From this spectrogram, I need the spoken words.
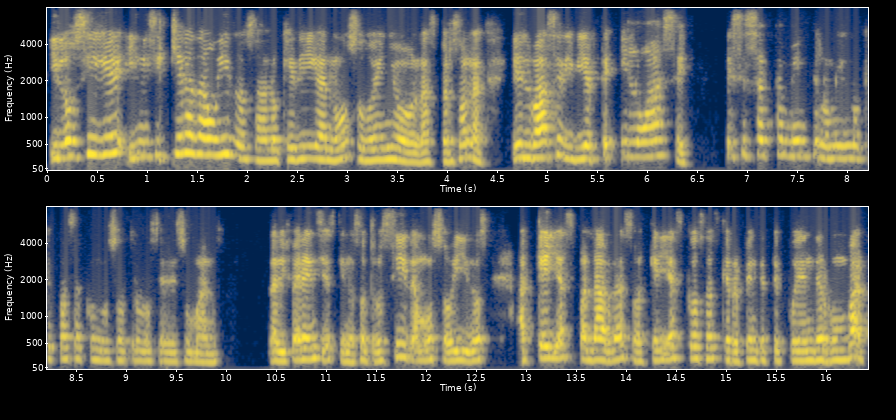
Y lo sigue y ni siquiera da oídos a lo que diga, ¿no? Su dueño o las personas. Él va, se divierte y lo hace. Es exactamente lo mismo que pasa con nosotros los seres humanos. La diferencia es que nosotros sí damos oídos a aquellas palabras o aquellas cosas que de repente te pueden derrumbar.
